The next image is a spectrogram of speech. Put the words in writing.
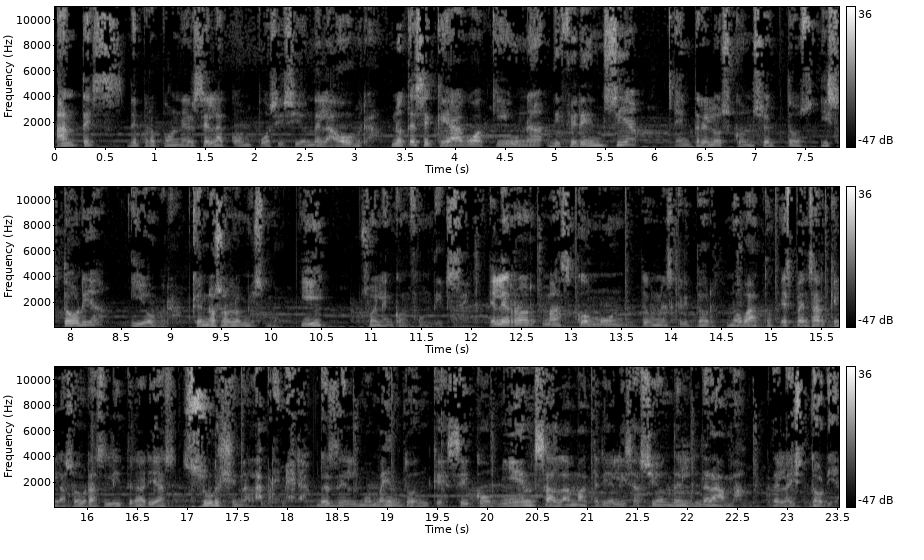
antes de proponerse la composición de la obra. Nótese que hago aquí una diferencia entre los conceptos historia y obra, que no son lo mismo, y suelen confundirse. El error más común de un escritor novato es pensar que las obras literarias surgen a la primera, desde el momento en que se comienza la materialización del drama, de la historia.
